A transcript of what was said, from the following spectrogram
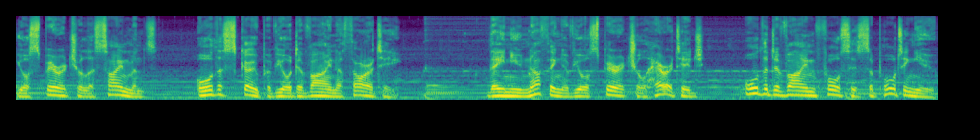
your spiritual assignments, or the scope of your divine authority. They knew nothing of your spiritual heritage or the divine forces supporting you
